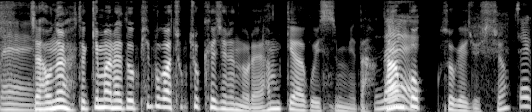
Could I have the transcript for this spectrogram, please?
네. 자, 오늘 듣기만 해도 피부가 촉촉해지는 노래 함께 하고 있습니다. 네. 다음 곡 소개해 주시죠. 제가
